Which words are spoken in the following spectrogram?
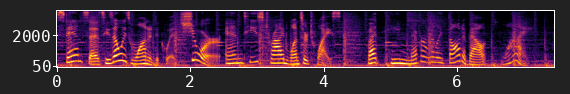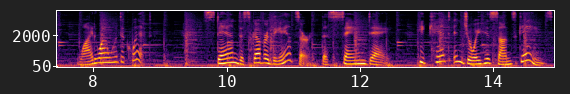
Stan says he's always wanted to quit, sure, and he's tried once or twice, but he never really thought about why. Why do I want to quit? Stan discovered the answer the same day. He can't enjoy his son's games.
